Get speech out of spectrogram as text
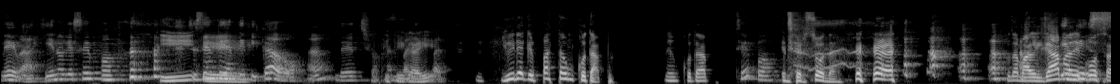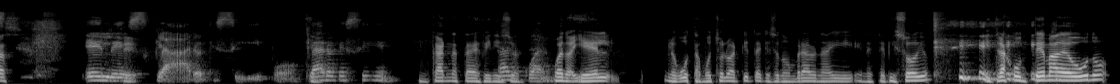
Me imagino que sí, po. y Se siente eh, identificado, ¿ah? De hecho, en identifica partes. Yo diría que el pasta es un cotap, es un cotap Sí, en persona, una amalgama Él de es, cosas. él Sí, es, claro que sí, po. sí, Claro que sí, encarna esta definición. Bueno, y él le gustan mucho los artistas que se nombraron ahí en este episodio, y trajo un tema de uno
